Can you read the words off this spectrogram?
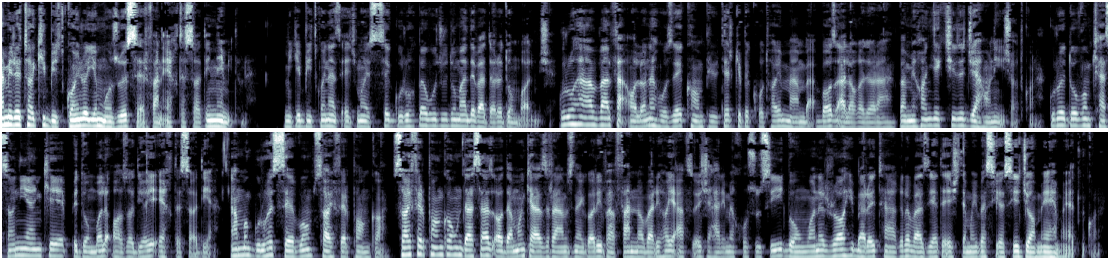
امیر تاکی بیت کوین رو یه موضوع صرفا اقتصادی نمی‌دونه. میگه بیت کوین از اجماع سه گروه به وجود اومده و داره دنبال میشه. گروه اول فعالان حوزه کامپیوتر که به کدهای منبع باز علاقه دارند و می‌خوان یک چیز جهانی ایجاد کنن گروه دوم کسانی هن که به دنبال آزادی های اقتصادی هن. اما گروه سوم cypherpunk ان. cypherpunk ا اون دسته از آدمان که از رمزنگاری و فناوری های افزایش حریم خصوصی به عنوان راهی برای تغییر وضعیت اجتماعی و سیاسی جامعه حمایت می‌کنن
